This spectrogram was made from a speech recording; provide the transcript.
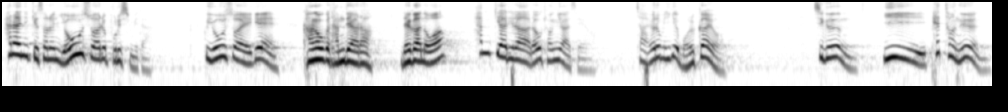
하나님께서는 여호수아를 부르십니다. 그 여호수아에게 강하고 담대하라. 내가 너와 함께하리라라고 격려하세요. 자, 여러분 이게 뭘까요? 지금 이 패턴은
